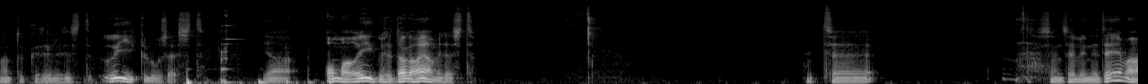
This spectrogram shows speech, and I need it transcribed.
natuke sellisest õiglusest ja oma õiguse tagaajamisest. et see, see on selline teema,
